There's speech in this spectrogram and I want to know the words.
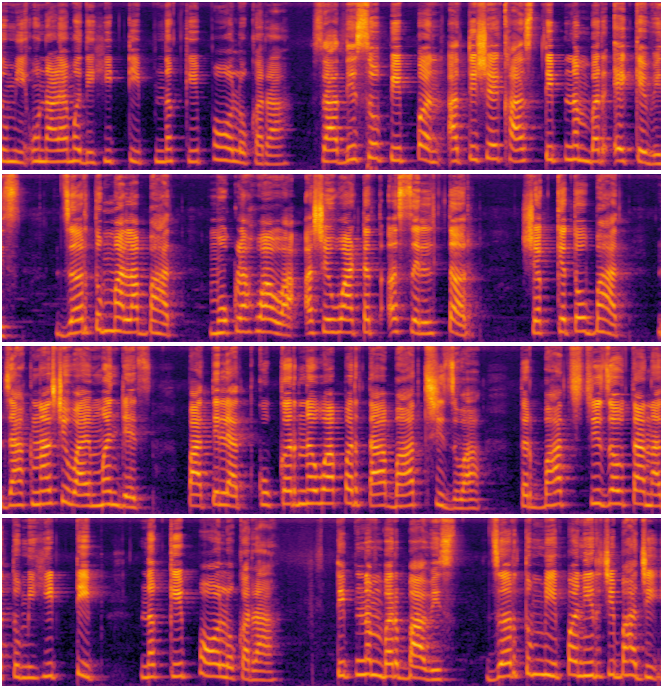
तुम्ही उन्हाळ्यामध्ये ही टीप नक्की फॉलो करा. साधी सोपी पण अतिशय खास टीप नंबर एकवीस. जर तुम्हाला भात मोकळा व्हावा असे वाटत असेल तर शक्यतो भात झाकणाशिवाय म्हणजेच पातेल्यात कुकर न वापरता भात शिजवा. तर भात शिजवताना तुम्ही ही टीप नक्की फॉलो करा. टीप नंबर बावीस. जर तुम्ही पनीरची भाजी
